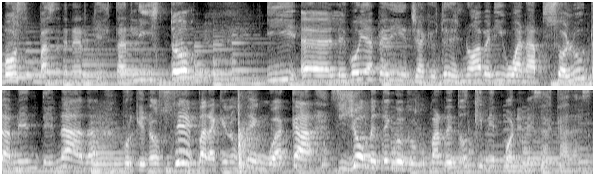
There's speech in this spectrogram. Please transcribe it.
vos vas a tener que estar listo y eh, les voy a pedir, ya que ustedes no averiguan absolutamente nada, porque no sé para qué los tengo acá, si yo me tengo que ocupar de todo, ¿qué me ponen esas caras?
